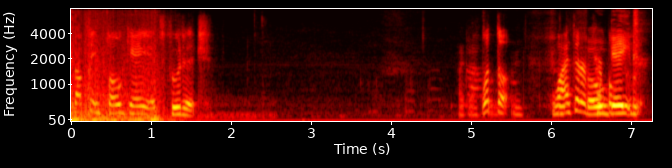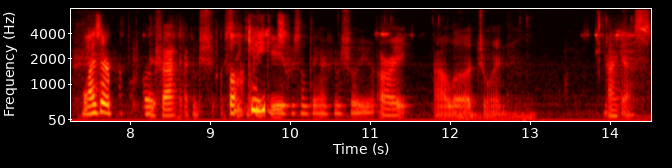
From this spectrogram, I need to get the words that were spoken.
Stop saying faux gay, it's footage. I got What the- Why is there a purple? gate? Why is there a purple? In fact, I can sh- sneaky it. peeky for something I can show you. All right, I'll uh, join. I guess.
